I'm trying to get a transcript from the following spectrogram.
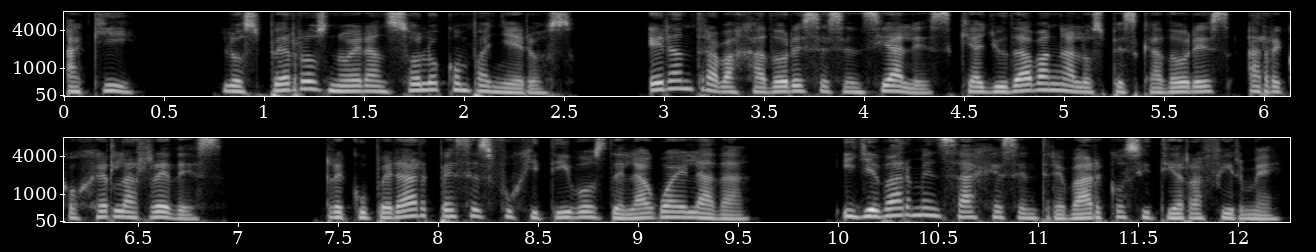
Aquí, los perros no eran solo compañeros, eran trabajadores esenciales que ayudaban a los pescadores a recoger las redes, recuperar peces fugitivos del agua helada y llevar mensajes entre barcos y tierra firme.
